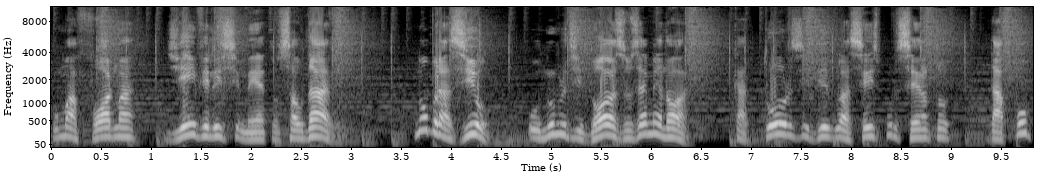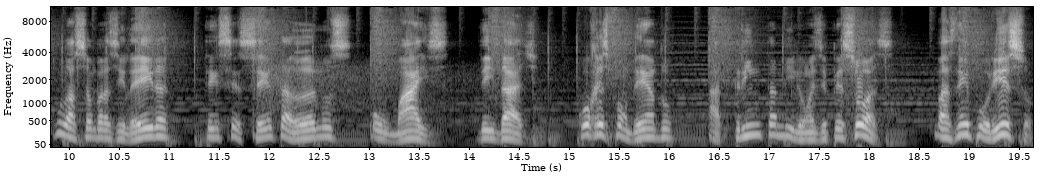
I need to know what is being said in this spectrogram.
uma forma de envelhecimento saudável. No Brasil, o número de idosos é menor, 14,6% da população brasileira tem 60 anos ou mais de idade, correspondendo a 30 milhões de pessoas. Mas nem por isso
